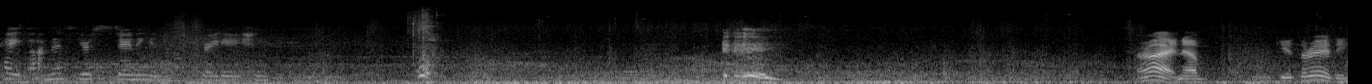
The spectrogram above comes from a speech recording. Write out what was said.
Hey, uh, miss, you're standing in radiation. Alright, now get ready.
